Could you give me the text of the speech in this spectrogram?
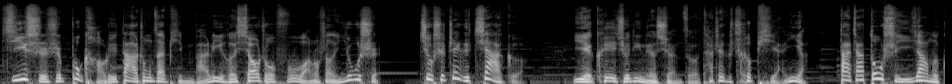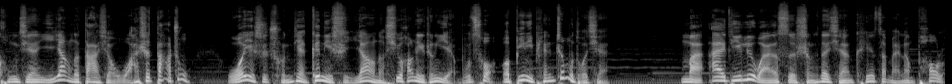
即使是不考虑大众在品牌力和销售服务网络上的优势。就是这个价格，也可以决定你的选择。它这个车便宜啊，大家都是一样的空间，一样的大小。我还是大众，我也是纯电，跟你是一样的，续航里程也不错。我比你便宜这么多钱，买 ID.6S 省下的钱可以再买辆 Polo。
